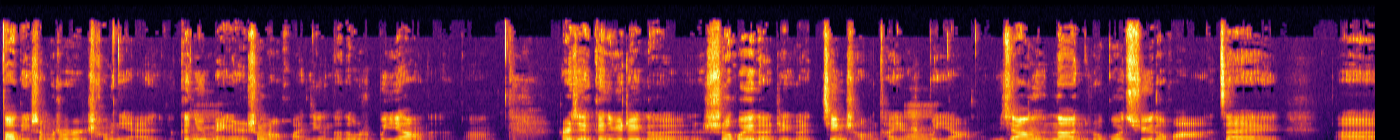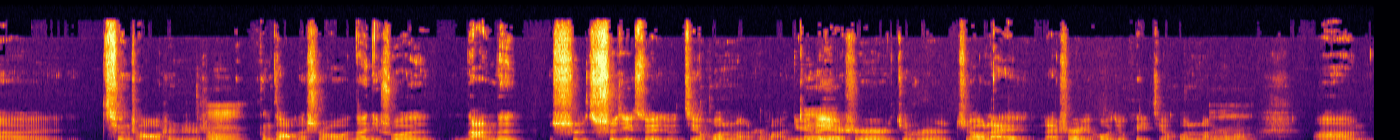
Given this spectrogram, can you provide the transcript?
到底什么时候是成年，根据每个人生长环境，它都是不一样的啊。而且根据这个社会的这个进程，它也是不一样的。你像那你说过去的话，在呃。清朝甚至是更早的时候，那你说男的十十几岁就结婚了是吧？女的也是，就是只要来来事儿以后就可以结婚了是吧？嗯，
